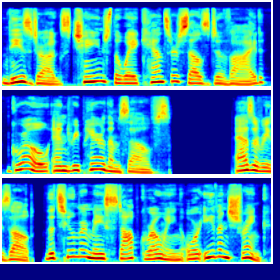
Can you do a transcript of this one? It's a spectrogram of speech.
These drugs change the way cancer cells divide, grow, and repair themselves. As a result, the tumor may stop growing or even shrink,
